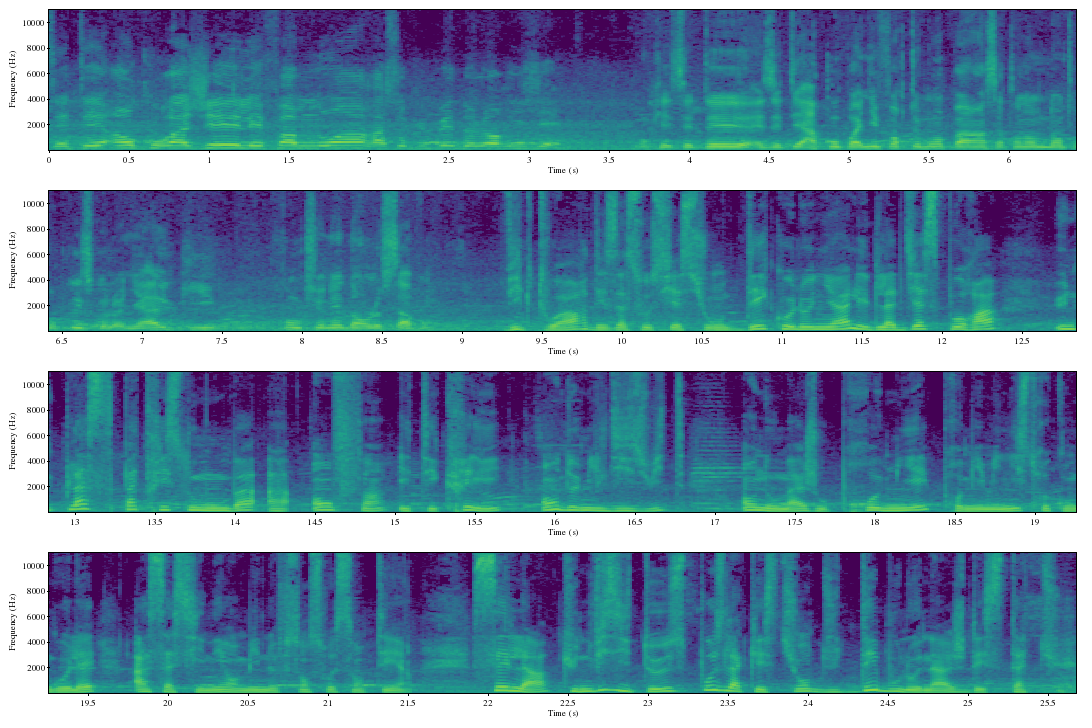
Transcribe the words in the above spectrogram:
c'était encourager les femmes noires à s'occuper de leur hygiène. Donc elles étaient, elles étaient accompagnées fortement par un certain nombre d'entreprises coloniales qui fonctionnaient dans le savon. Victoire des associations décoloniales et de la diaspora, une place Patrice Lumumba a enfin été créée en 2018 en hommage au premier Premier ministre congolais assassiné en 1961. C'est là qu'une visiteuse pose la question du déboulonnage des statues.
